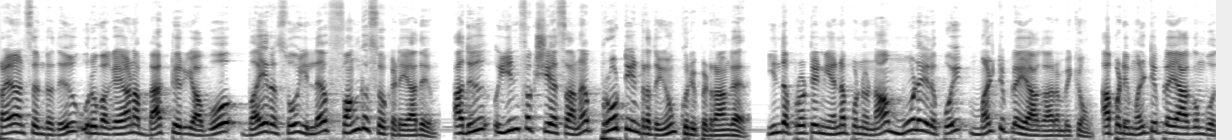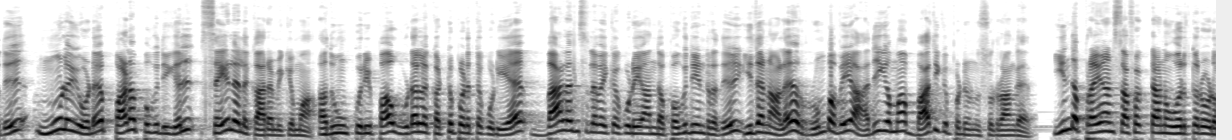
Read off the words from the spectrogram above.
பிரயான்ஸ்ன்றது ஒரு வகையான பாக்டீரியாவோ வைரஸோ இல்ல ஃபங்கஸோ கிடையாது. அது இன்ஃபெக்ஷியஸான புரோட்டீன்றதையும் குறிப்பிடுறாங்க. இந்த புரோட்டீன் என்ன பண்ணுனா மூளையில போய் மல்டிப்ளை ஆக ஆரம்பிக்கும். அப்படி மல்டிப்ளை ஆகும்போது மூளையோட பல பகுதிகள் செயலிழக்க ஆரம்பிக்குமா? அதுவும் குறிப்பா உடலை கட்டுப்படுத்தக்கூடிய பேலன்ஸ்ல வைக்கக்கூடிய அந்த பகுதின்றது இதனால ரொம்பவே அதிகமா பாதிக்கப்படும் சொல்றாங்க. இந்த பிரயான்ஸ் அஃபெக்ட் ஆன ஒருத்தரோட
